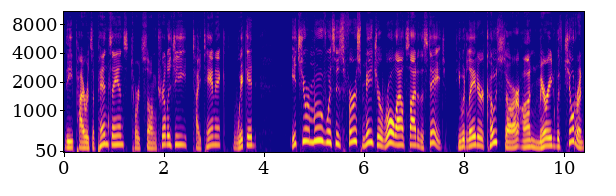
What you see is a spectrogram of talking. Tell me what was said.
The Pirates of Penzance, Torch Song Trilogy, Titanic, Wicked, it's Your Move was his first major role outside of the stage. He would later co star on Married with Children,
